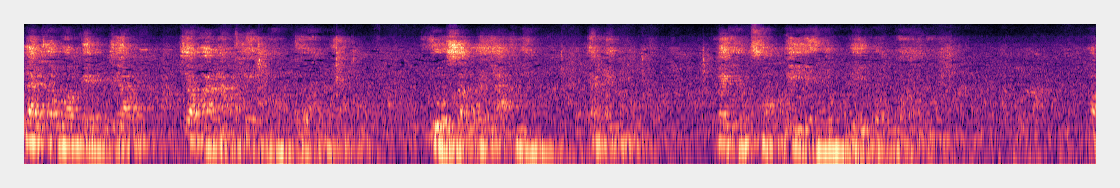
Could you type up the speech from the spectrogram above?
ได้เข้ามาเป็นเจ้าเจ้าคณะเขตของจอกเนี่ยอยู่สักระยะหนึ่งแต่ไม่ไม่ถึงสองปีหนึ่งปีกว่าก็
